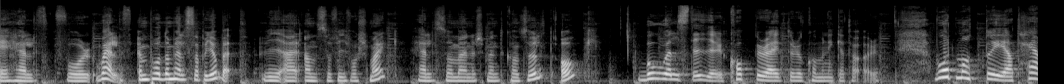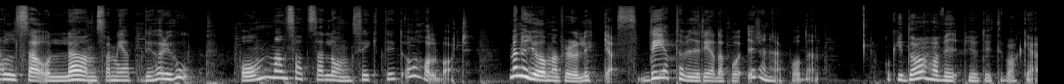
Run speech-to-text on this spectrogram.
är Health for Wealth, en podd om hälsa på jobbet. Vi är Ann-Sofie Forsmark, hälsomanagementkonsult och Boel Stier, copywriter och kommunikatör. Vårt motto är att hälsa och lönsamhet, det hör ihop. Om man satsar långsiktigt och hållbart. Men hur gör man för att lyckas? Det tar vi reda på i den här podden. Och idag har vi bjudit tillbaka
